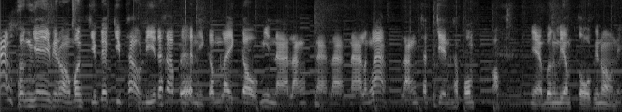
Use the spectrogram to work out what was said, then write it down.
อ้างเพิ่งใหญ่พี่น้องเบิ่งกีบเล็บกีบเท่าดีนะครับเด้อนี่กำไรเก่ามีหน้าหลังหน้าหน้าหน้าล่างๆหลังชัดเจนครับผมเนี่ยเบิ่งเหลี่ยมโตพี่น้องนี่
